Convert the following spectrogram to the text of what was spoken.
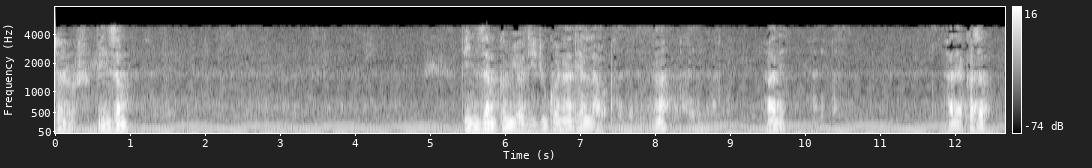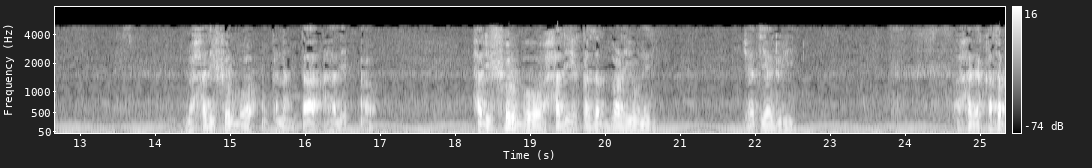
سلور شو پنځم پنځم کوم یو دی جو ګنا دی الله وا ها ها دی هذا قذب نو حدی شرب کنه تا هذه او حدی شرب او حدی قذب دواړه یو نه دي چاتیا دوی هغه قذب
